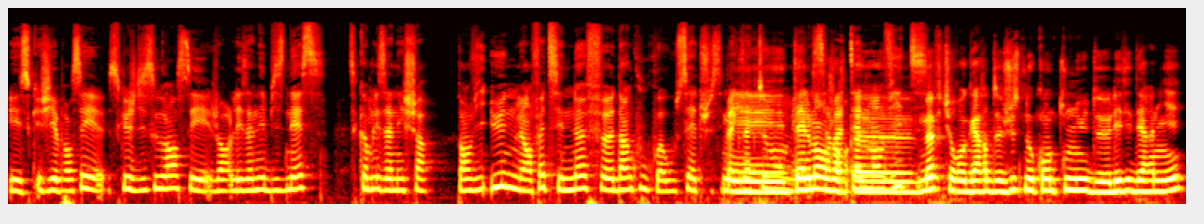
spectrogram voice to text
Et ce que j'y ai pensé, ce que je dis souvent, c'est genre les années business, c'est comme les années chat. T'en vis une, mais en fait c'est neuf euh, d'un coup, quoi, ou sept, je sais pas Mais exactement, mais tellement, ça genre, va tellement euh, vite. Meuf, tu regardes juste nos contenus de l'été dernier.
